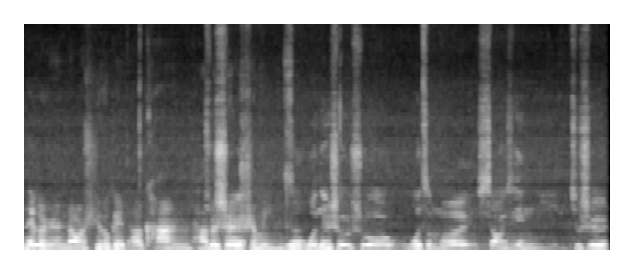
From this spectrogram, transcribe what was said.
那个人当时有给他看他的真实名字。我我那时候说，我怎么相信你？就是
